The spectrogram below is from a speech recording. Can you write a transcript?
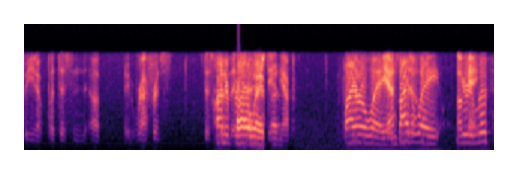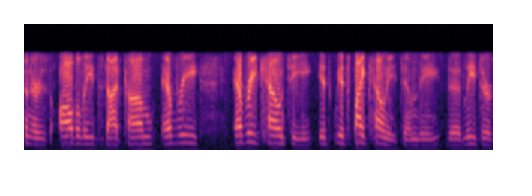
you know put this in uh, reference. Just so Hundred percent away. Fire away. Yes? And by the way, okay. your listeners, alltheleads.com, every every county, it, it's by county, Tim. The the leads are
